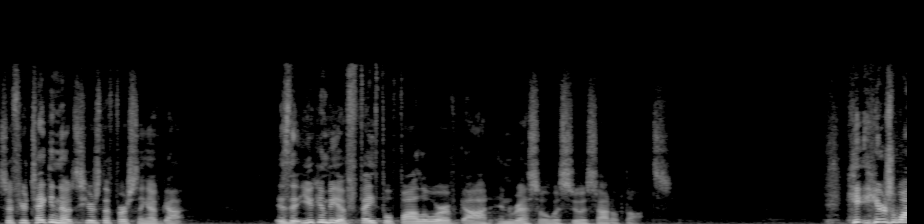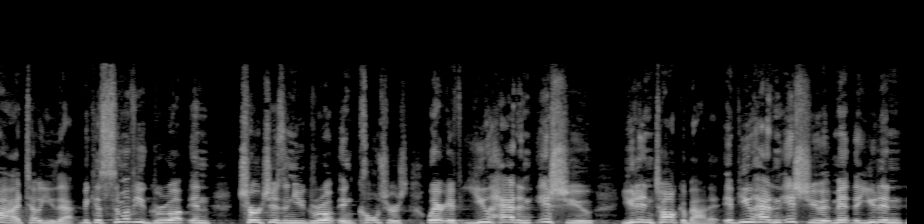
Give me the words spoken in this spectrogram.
So if you're taking notes, here's the first thing I've got is that you can be a faithful follower of God and wrestle with suicidal thoughts. Here's why I tell you that because some of you grew up in churches and you grew up in cultures where if you had an issue, you didn't talk about it. If you had an issue, it meant that you didn't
